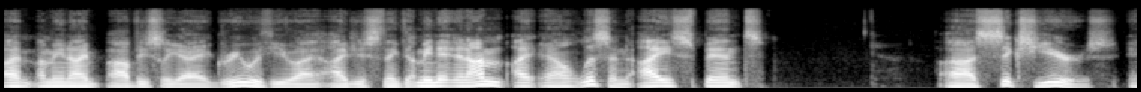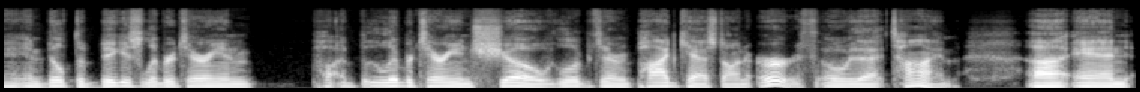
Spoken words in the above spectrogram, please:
I, I mean, I obviously I agree with you. I, I just think, I mean, and I'm, I, you know, listen, I spent uh, six years and, and built the biggest libertarian, libertarian show, libertarian podcast on earth over that time uh, and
